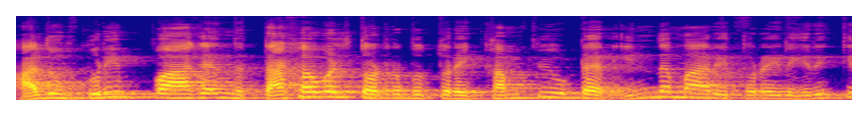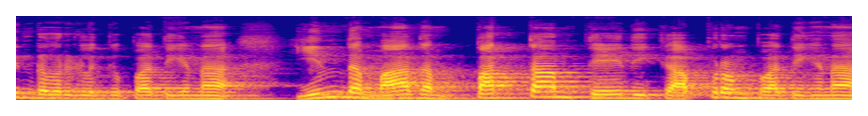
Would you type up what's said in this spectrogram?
அதுவும் குறிப்பாக இந்த தகவல் தொடர்பு துறை கம்ப்யூட்டர் இந்த மாதிரி துறையில் இருக்கின்றவர்களுக்கு பார்த்தீங்கன்னா இந்த மாதம் பத்தாம் தேதிக்கு அப்புறம் பார்த்தீங்கன்னா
